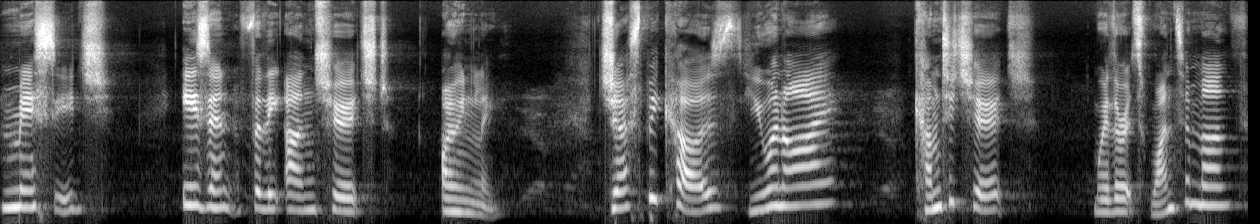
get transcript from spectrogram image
message isn't for the unchurched only. Just because you and I come to church, whether it's once a month,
